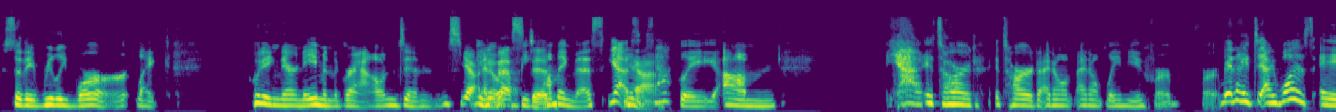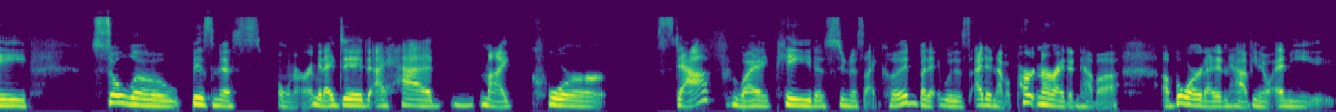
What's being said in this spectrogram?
so they really were like putting their name in the ground and yeah, you know invested. becoming this yes yeah. exactly um yeah it's hard it's hard i don't i don't blame you for for and I I was a solo business owner. I mean, I did I had my core staff who I paid as soon as I could, but it was I didn't have a partner, I didn't have a a board, I didn't have, you know, any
